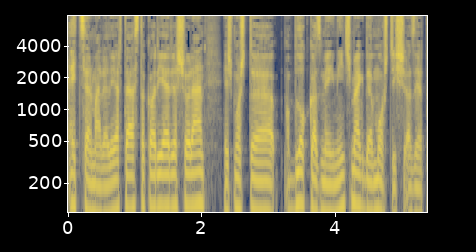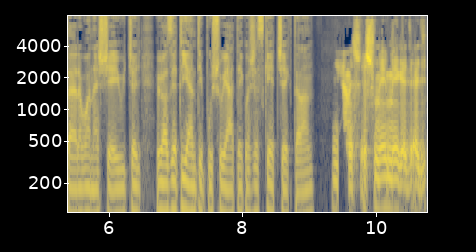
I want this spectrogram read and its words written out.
egyszer már elérte ezt a karrierje során, és most a blokk az még nincs meg, de most is azért erre van esély úgyhogy ő azért ilyen típusú játékos, ez kétségtelen. Igen, és, és még, még egy, egy,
